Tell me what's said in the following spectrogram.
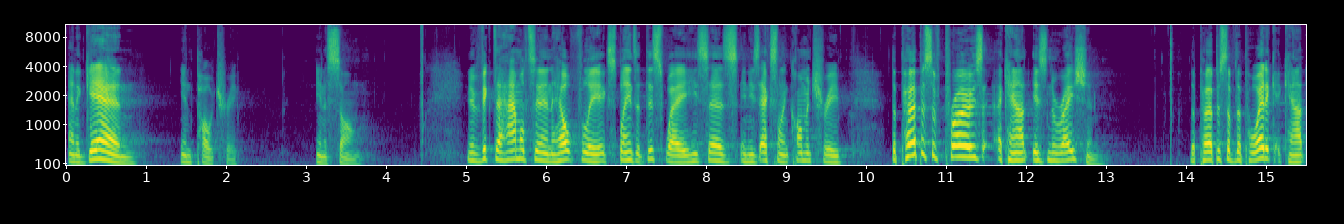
and again in poetry in a song. You know, Victor Hamilton helpfully explains it this way. He says in his excellent commentary The purpose of prose account is narration, the purpose of the poetic account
